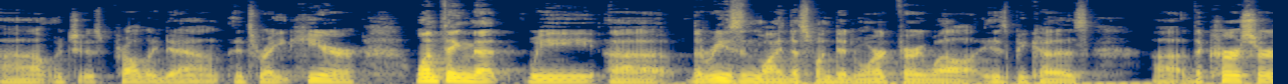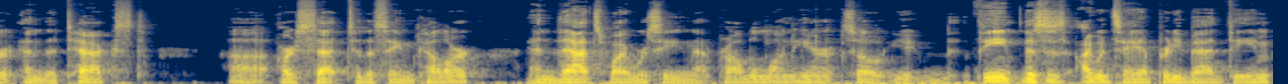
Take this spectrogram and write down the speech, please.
uh, which is probably down, it's right here. One thing that we, uh, the reason why this one didn't work very well is because uh, the cursor and the text uh, are set to the same color and that's why we're seeing that problem on here. So you, theme this is i would say a pretty bad theme.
